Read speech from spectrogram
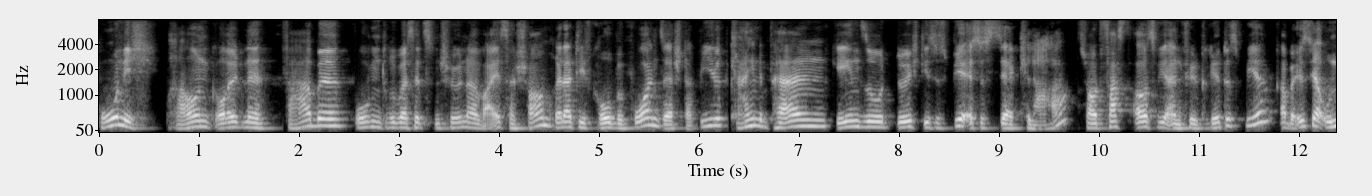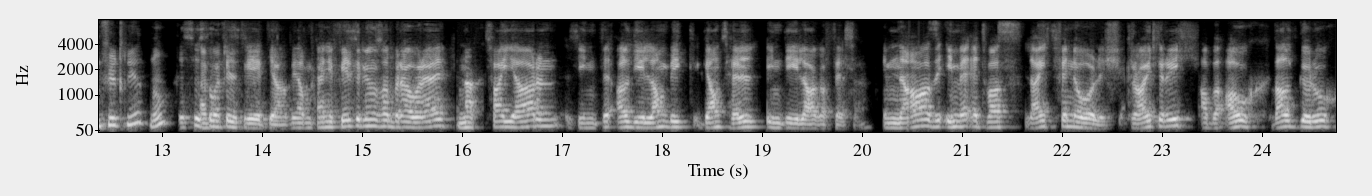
Honig braun-goldene Farbe. Oben drüber sitzt ein schöner weißer Schaum, relativ grobe Poren, sehr stabil. Kleine Perlen gehen so durch dieses Bier. Es ist sehr klar, schaut fast aus wie ein filtriertes Bier, aber ist ja unfiltriert, ne? Es ist Einfach unfiltriert, ja. Wir haben keine Filter in unserer Brauerei. Nach zwei Jahren sind all die Lambic ganz hell in die Lagerfässer. Im Nase immer etwas leicht phenolisch, kräuterig, aber auch Waldgeruch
